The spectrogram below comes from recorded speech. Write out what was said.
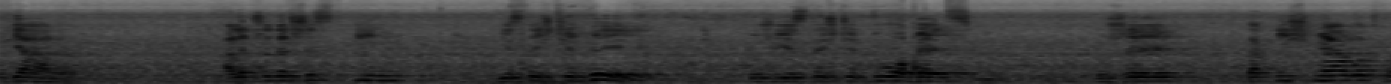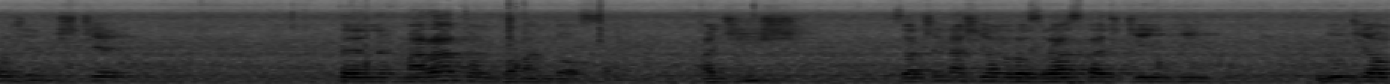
ofiarę. Ale przede wszystkim jesteście wy, którzy jesteście tu obecni, którzy tak nieśmiało tworzyliście ten maraton komandosa, a dziś zaczyna się on rozrastać dzięki ludziom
